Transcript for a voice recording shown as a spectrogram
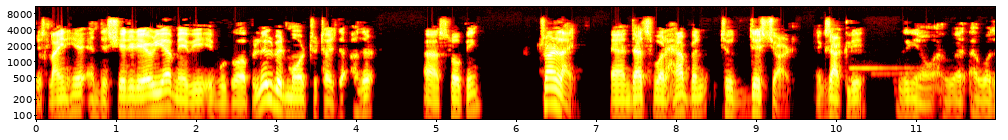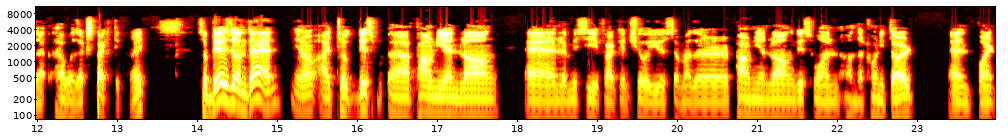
this line here and this shaded area maybe it will go up a little bit more to touch the other uh, sloping trend line. And that's what happened to this chart exactly you know I was I was expecting right? So based on that you know I took this uh, pound yen long and let me see if I can show you some other pound yen long this one on the 23rd and point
